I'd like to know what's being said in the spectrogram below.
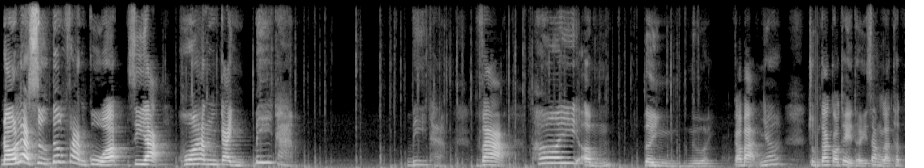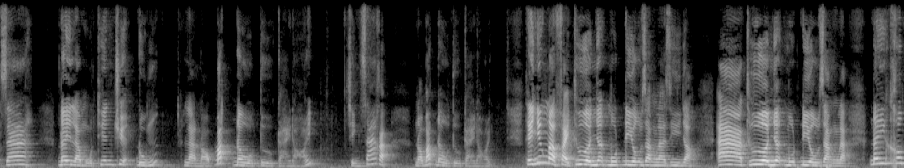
Đó là sự tương phản của gì ạ? Hoàn cảnh bi thảm. Bi thảm Và hơi ấm tình người. Các bạn nhé Chúng ta có thể thấy rằng là thật ra Đây là một thiên truyện đúng Là nó bắt đầu từ cái đói. Chính xác ạ. Nó bắt đầu từ cái đói. Thế nhưng mà phải thừa nhận một điều rằng là gì nhở? À thừa nhận một điều rằng là Đây không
